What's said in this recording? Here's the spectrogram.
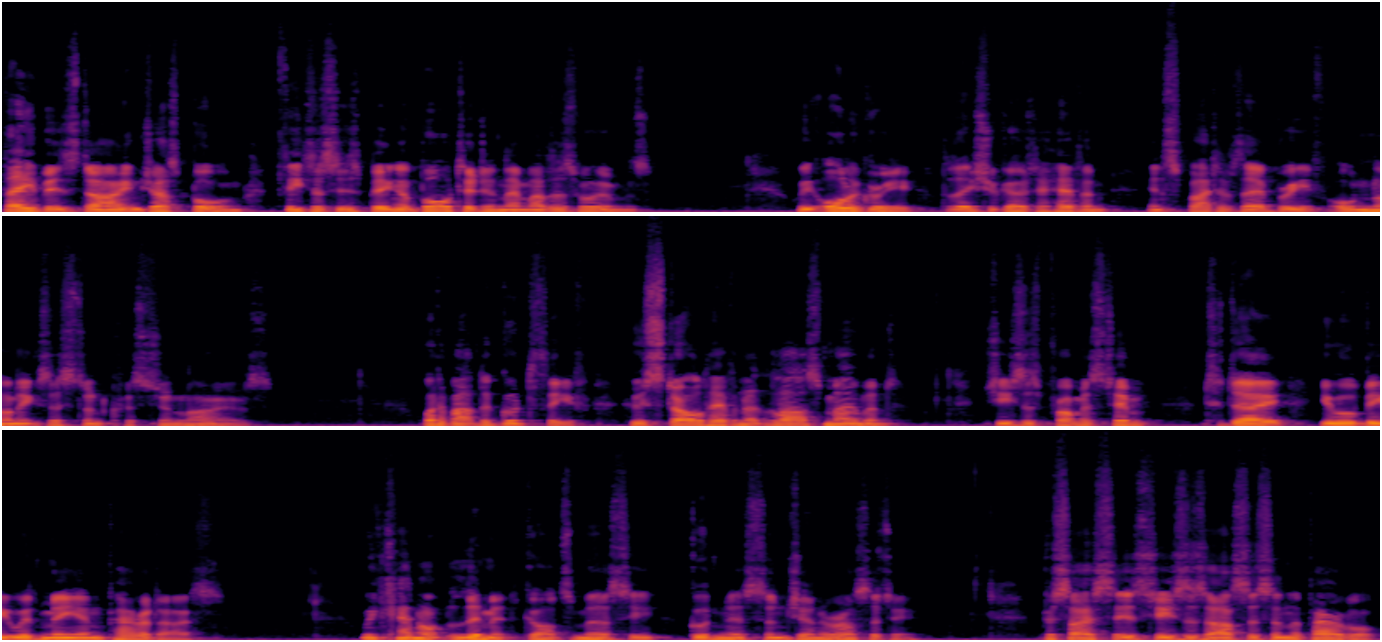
babies dying just born, fetuses being aborted in their mothers' wombs. We all agree that they should go to heaven in spite of their brief or non existent Christian lives. What about the good thief who stole heaven at the last moment? Jesus promised him, Today you will be with me in paradise. We cannot limit God's mercy, goodness, and generosity precisely as Jesus asked us in the parable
